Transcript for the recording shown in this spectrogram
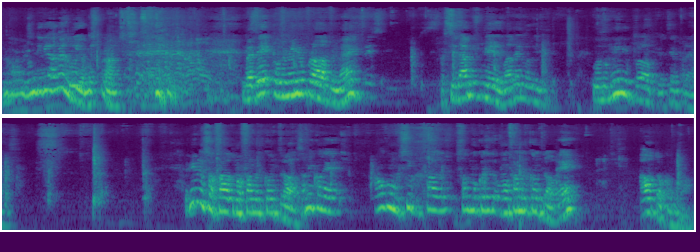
Não, não diria aleluia, mas pronto. mas é o domínio próprio, não é? Precisamos mesmo, aleluia. O domínio próprio, temperança. A Bíblia só fala de uma forma de controle. Sabem qual é? Há algum versículo que fala só de uma, coisa, uma forma de controle. É autocontrole.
